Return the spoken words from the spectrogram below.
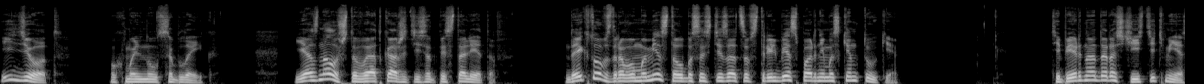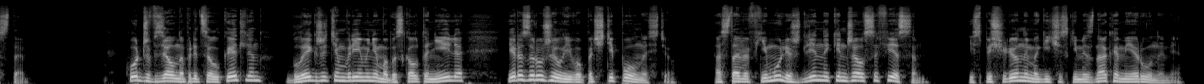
«Идет», — ухмыльнулся Блейк. «Я знал, что вы откажетесь от пистолетов. Да и кто в здравом уме стал бы состязаться в стрельбе с парнем из Кентукки? Теперь надо расчистить место». Ходж взял на прицел Кэтлин, Блейк же тем временем обыскал Таниэля и разоружил его почти полностью, оставив ему лишь длинный кинжал с эфесом, испещренный магическими знаками и рунами.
